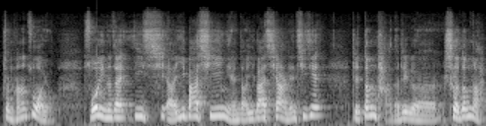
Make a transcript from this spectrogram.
正常的作用。所以呢，在一七啊一八七一年到一八七二年期间，这灯塔的这个射灯啊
